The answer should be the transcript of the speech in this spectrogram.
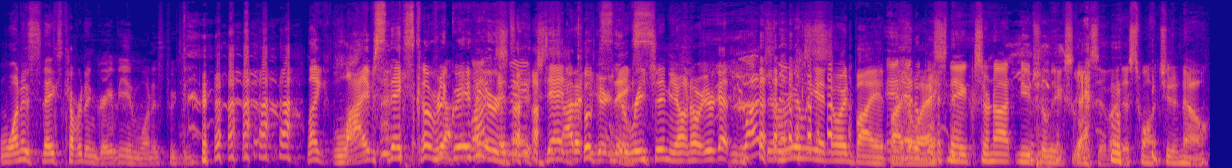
One is snakes covered in gravy, and one is poutine. Like live snakes covered in gravy or snakes. dead cooked you, snakes? You reach in, you don't know what you're getting. They're really annoyed by it, by and the edible way. snakes are not mutually exclusive. I just want you to know.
